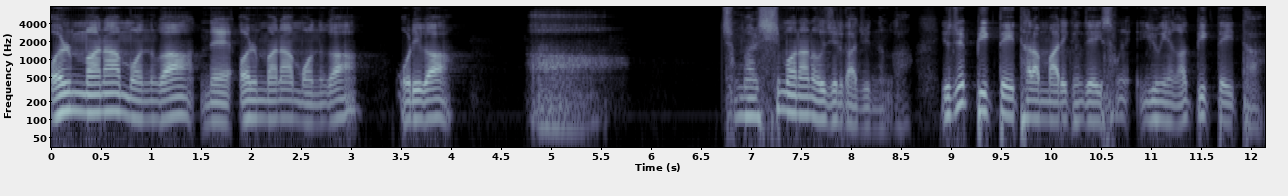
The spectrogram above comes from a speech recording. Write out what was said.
얼마나 뭔가 네 얼마나 뭔가 우리가 아 정말 심원한 의지를 가지고 있는가. 요즘에 빅데이터란 말이 굉장히 성, 유행한 빅데이터.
